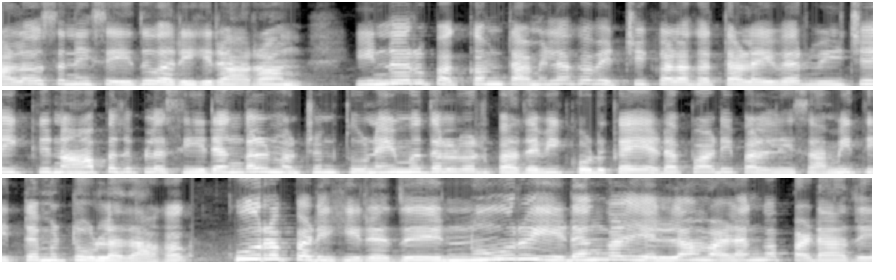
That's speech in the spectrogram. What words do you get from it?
ஆலோசனை செய்து வருகிறாராம். இன்னொரு பக்கம் தமிழக வெற்றிக் கழக தலைவர் விஜய்க்கு நாற்பது பிளஸ் இடங்கள் மற்றும் துணை முதல்வர் பதவி கொடுக்க எடப்பாடி பழனிசாமி திட்டமிட்டு உள்ளதாக கூறப்படுகிறது. நூறு இடங்கள் எல்லாம் வழங்கப்படாது.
